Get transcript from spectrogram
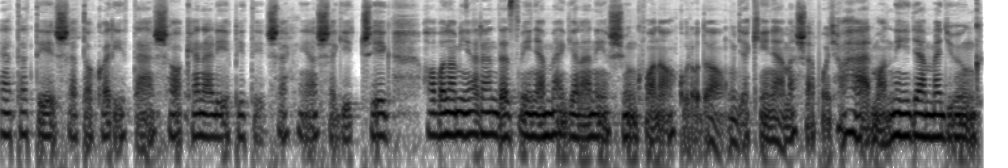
etetése, takarítása, kenelépítéseknél segítség. Ha valamilyen rendezvényen megjelenésünk van, akkor oda ugye kényelmesebb, hogyha hárman, négyen megyünk.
